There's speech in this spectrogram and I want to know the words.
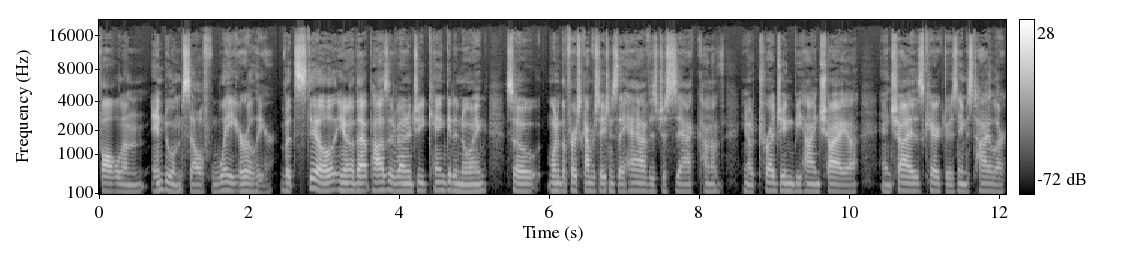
fallen into himself way earlier. But still, you know, that positive energy can get annoying. So one of the first conversations they have is just Zach kind of, you know, trudging behind Shia. And Shia's character, his name is Tyler.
